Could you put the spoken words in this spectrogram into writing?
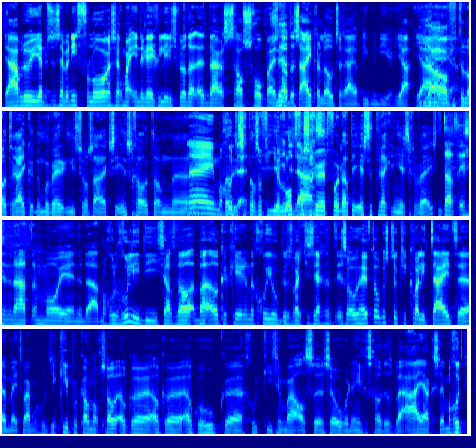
Ja, bedoel, je hebt, ze hebben niet verloren zeg maar, in de reguliere speeltijd. Het waren strafschoppen en dat is eigenlijk een loterij op die manier. Ja, ja, ja, ja of je het een loterij kunt noemen, weet ik niet. Zoals Ajax je inschoot, dan, uh, nee, maar goed, is het alsof je je lot verscheurt voordat de eerste trekking is geweest. Dat is inderdaad een mooie, inderdaad. Maar goed, Roelie die zat wel bij elke keer in de goede hoek. Dus wat je zegt, het is, heeft ook een stukje kwaliteit uh, mee te maken. Maar goed, je keeper kan nog zo elke, elke, elke hoek uh, goed kiezen. Maar als ze zo worden ingeschoten als bij Ajax. maar goed, we,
